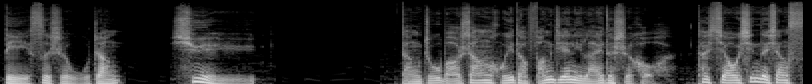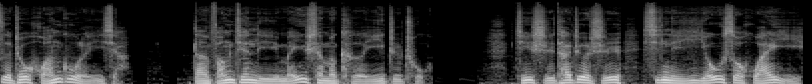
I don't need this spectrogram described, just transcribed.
第四十五章，血雨。当珠宝商回到房间里来的时候，他小心的向四周环顾了一下，但房间里没什么可疑之处。即使他这时心里已有所怀疑，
